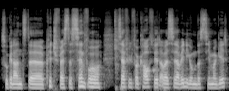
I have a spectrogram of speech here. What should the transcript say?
sogenannte Pitchfeste sind, wo sehr viel verkauft wird, aber es sehr wenig um das Thema geht.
